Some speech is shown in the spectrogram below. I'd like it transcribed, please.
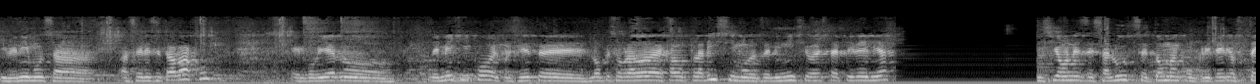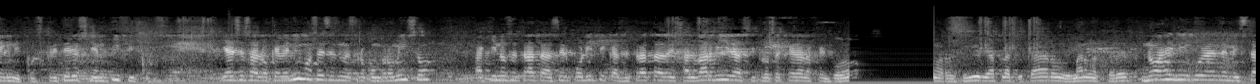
y venimos a hacer ese trabajo. El gobierno de México, el presidente López Obrador ha dejado clarísimo desde el inicio de esta epidemia decisiones de salud se toman con criterios técnicos, criterios científicos. Y eso es a lo que venimos, ese es nuestro compromiso. Aquí no se trata de hacer política, se trata de salvar vidas y proteger a la gente. A recibir, ya platicaron, llamaron a No hay ninguna enemistad.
